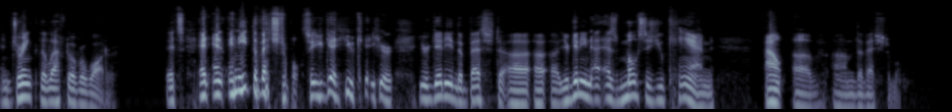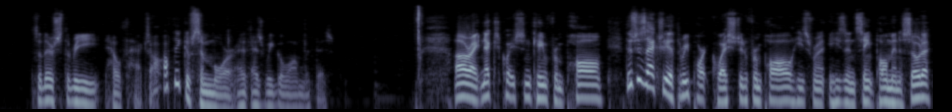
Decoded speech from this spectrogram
and drink the leftover water. It's and, and, and eat the vegetable. So you get you get your you're getting the best. Uh, uh, uh, you're getting as most as you can out of um, the vegetable. So there's three health hacks. I'll, I'll think of some more as, as, we go on with this. All right, next question came from Paul. This is actually a three-part question from Paul. He's from he's in St. Paul, Minnesota,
